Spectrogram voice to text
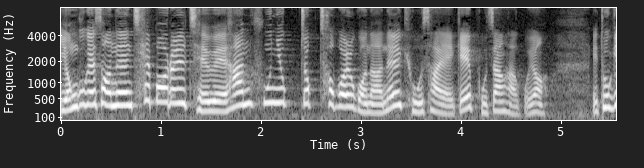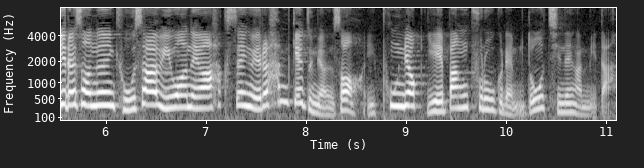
영국에서는 체벌을 제외한 훈육적 처벌 권한을 교사에게 보장하고요. 독일에서는 교사위원회와 학생회를 함께 두면서 폭력 예방 프로그램도 진행합니다.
